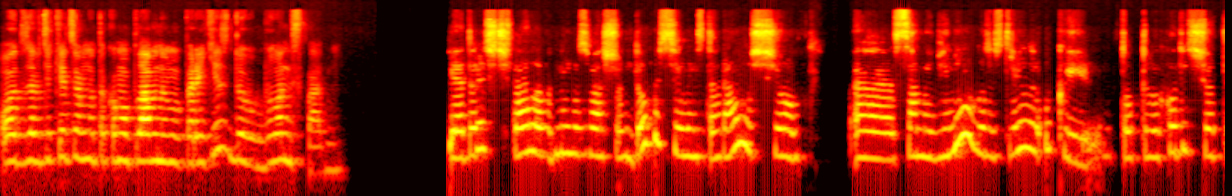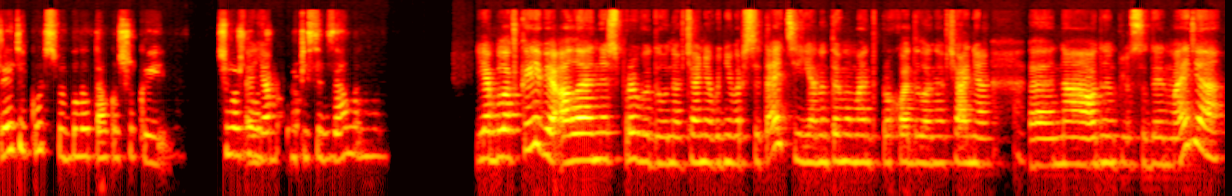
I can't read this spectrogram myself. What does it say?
от завдяки цьому такому плавному переїзду було нескладно. Я, до речі, читала в одному з ваших дописів в інстаграмі, що е, саме війну ви зустріли у Києві. Тобто виходить, що третій курс ви були також у Києві. Чи можливо я якісь екзамени? Я була в Києві, але не з приводу навчання в університеті. Я на той момент проходила навчання е, на 1 плюс 1 медіа.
